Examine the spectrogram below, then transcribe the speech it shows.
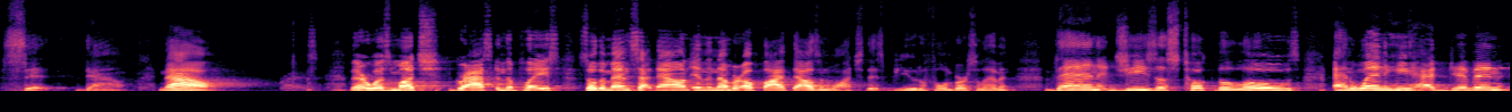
Sit down. Now, there was much grass in the place, so the men sat down in the number of 5,000. Watch this, beautiful in verse 11. Then Jesus took the loaves, and when he had given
